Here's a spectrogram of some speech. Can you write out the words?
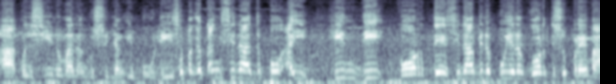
ah, kung sino man ang gusto niyang ibuli. Sapagkat ang Senado po ay hindi korte. Sinabi na po yan ng Korte Suprema.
